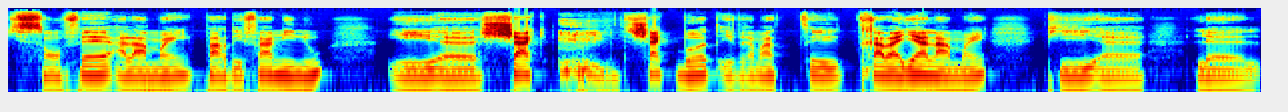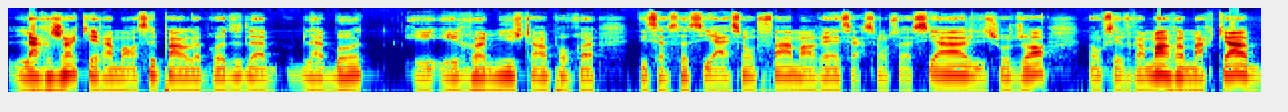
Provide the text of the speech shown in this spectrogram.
qui sont faits à la main par des femmes inoues. Et chaque, chaque botte est vraiment tu sais, travaillé à la main. Puis euh, l'argent qui est ramassé par le produit de la, de la botte est, est remis justement pour euh, des associations de femmes en réinsertion sociale, des choses du genre. Donc c'est vraiment remarquable.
